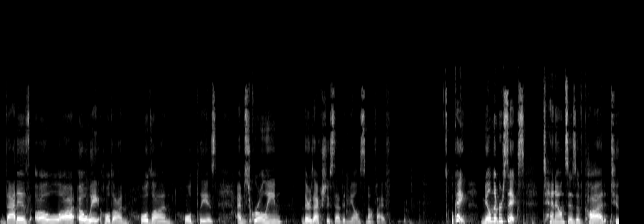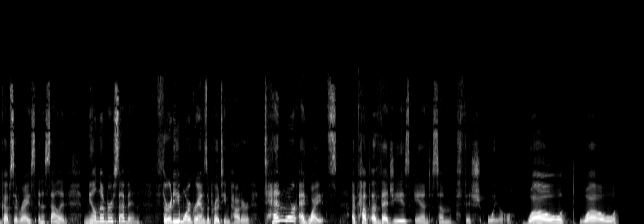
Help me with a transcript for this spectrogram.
that is a lot. Oh, wait, hold on. Hold on. Hold, please. I'm scrolling. There's actually seven meals, not five. Okay, meal number six 10 ounces of cod, two cups of rice, and a salad. Meal number seven 30 more grams of protein powder, 10 more egg whites, a cup of veggies, and some fish oil. Whoa, whoa,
